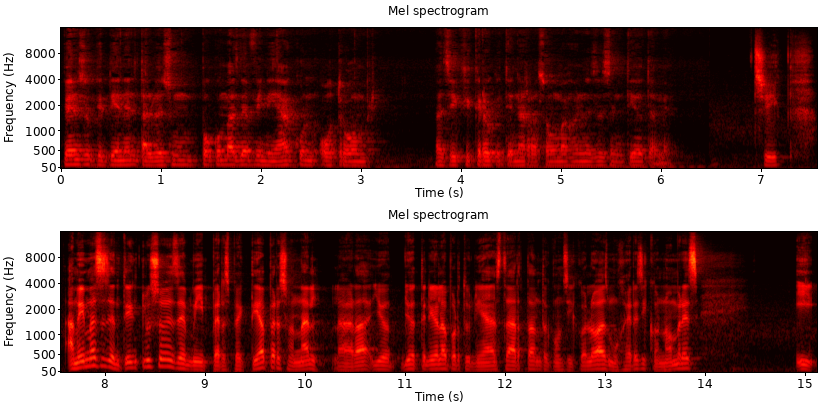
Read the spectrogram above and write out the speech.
pienso que tienen tal vez un poco más de afinidad con otro hombre. Así que creo que tiene razón bajo en ese sentido también. Sí, a mí me hace sentido incluso desde mi perspectiva personal, la verdad. Yo, yo he tenido la oportunidad de estar tanto con psicólogas, mujeres y con hombres. Y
